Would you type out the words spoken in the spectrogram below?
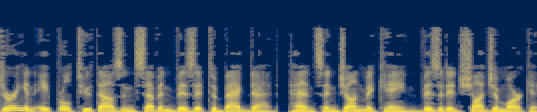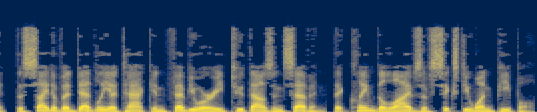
During an April 2007 visit to Baghdad, Pence and John McCain visited Shorja Market, the site of a deadly attack in February 2007, that claimed the lives of 61 people.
